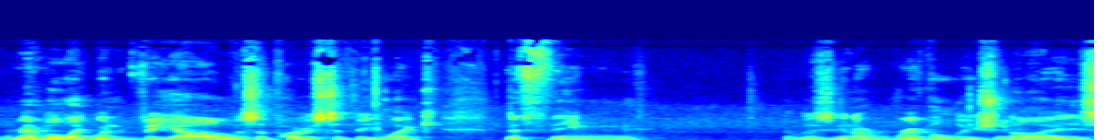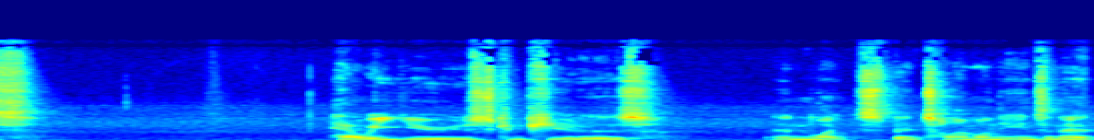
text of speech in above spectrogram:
Remember, like when VR was supposed to be like the thing that was going to revolutionize how we used computers and like spent time on the internet.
